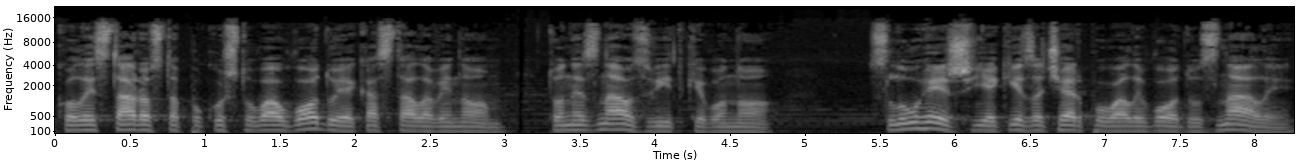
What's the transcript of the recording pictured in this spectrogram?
Коли староста покуштував воду, яка стала вином, то не знав, звідки воно. Слуги ж, які зачерпували воду, знали.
